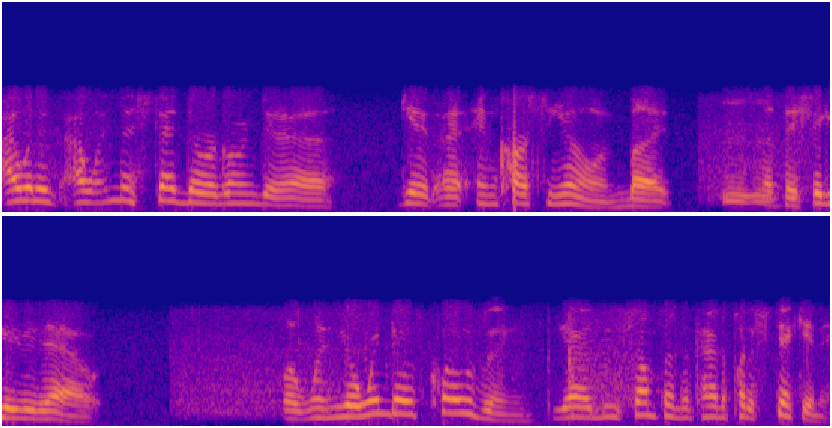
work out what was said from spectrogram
I would have. I wouldn't have said they were going to uh, get uh, Encarnacion, but Mm-hmm. but they figured it out. But when your window's closing, you gotta do something to kind of put a stick in it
